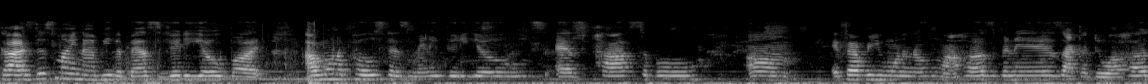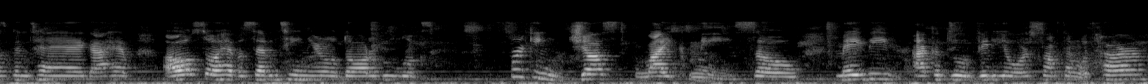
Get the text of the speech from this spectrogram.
Guys, this might not be the best video, but I want to post as many videos as possible. Um, if ever you want to know who my husband is, I could do a husband tag. I have also I have a 17 year old daughter who looks freaking just like me. So maybe I could do a video or something with her.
